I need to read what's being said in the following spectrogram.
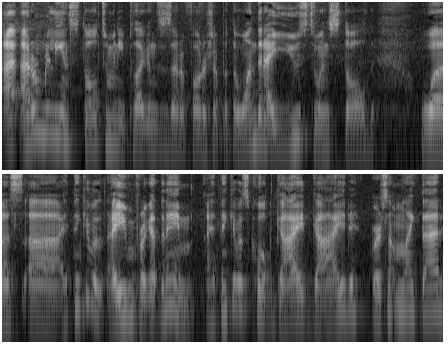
I, I don't really install too many plugins out of Photoshop, but the one that I used to install was uh, I think it was I even forgot the name. I think it was called Guide Guide or something like that,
